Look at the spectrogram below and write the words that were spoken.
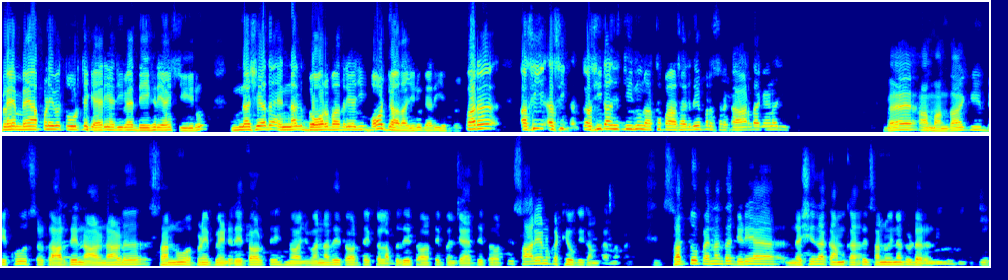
ਮੈਂ ਮੈਂ ਆਪਣੇ ਤੌਰ ਤੇ ਕਹਿ ਰਿਹਾ ਜੀ, ਮੈਂ ਦੇਖ ਰਿਹਾ ਇਸ ਚੀਜ਼ ਨੂੰ। ਨਸ਼ਿਆਂ ਦਾ ਇੰਨਾ ਕੁ ਦੌਰ ਵੱਧ ਰਿਹਾ ਜੀ, ਬਹੁਤ ਜ਼ਿਆਦਾ ਜਿਹਨੂੰ ਕਹਿ ਦਈਏ। ਪਰ ਅਸੀਂ ਅਸੀਂ ਅਸੀਂ ਤਾਂ ਇਸ ਚੀਜ਼ ਨੂੰ ਨੱਥ ਪਾ ਸਕਦੇ ਹਾਂ, ਪਰ ਸਰਕਾਰ ਦਾ ਕਹਿਣਾ ਜੀ ਮੈਂ ਆ ਮੰਨਦਾ ਕਿ ਦੇਖੋ ਸਰਕਾਰ ਦੇ ਨਾਲ ਨਾਲ ਸਾਨੂੰ ਆਪਣੇ ਪਿੰਡ ਦੇ ਤੌਰ ਤੇ ਨੌਜਵਾਨਾਂ ਦੇ ਤੌਰ ਤੇ ਕਲੱਬ ਦੇ ਤੌਰ ਤੇ ਪੰਚਾਇਤ ਦੇ ਤੌਰ ਤੇ ਸਾਰਿਆਂ ਨੂੰ ਇਕੱਠੇ ਹੋ ਕੇ ਕੰਮ ਕਰਨਾ ਪੈਣਾ ਸਭ ਤੋਂ ਪਹਿਲਾਂ ਤਾਂ ਜਿਹੜੇ ਆ ਨਸ਼ੇ ਦਾ ਕੰਮ ਕਰਦੇ ਸਾਨੂੰ ਇਹਨਾਂ ਤੋਂ ਡਰਨ ਦੀ ਲੋੜ ਨਹੀਂ ਜੀ।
